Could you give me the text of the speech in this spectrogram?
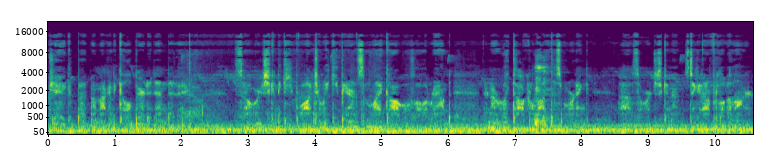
Jake, but I'm not gonna kill a bearded hen today. So we're just gonna keep watching. We keep hearing some light gobbles all around. They're not really talking a lot this morning, uh, so we're just gonna stick it out for a little bit longer.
